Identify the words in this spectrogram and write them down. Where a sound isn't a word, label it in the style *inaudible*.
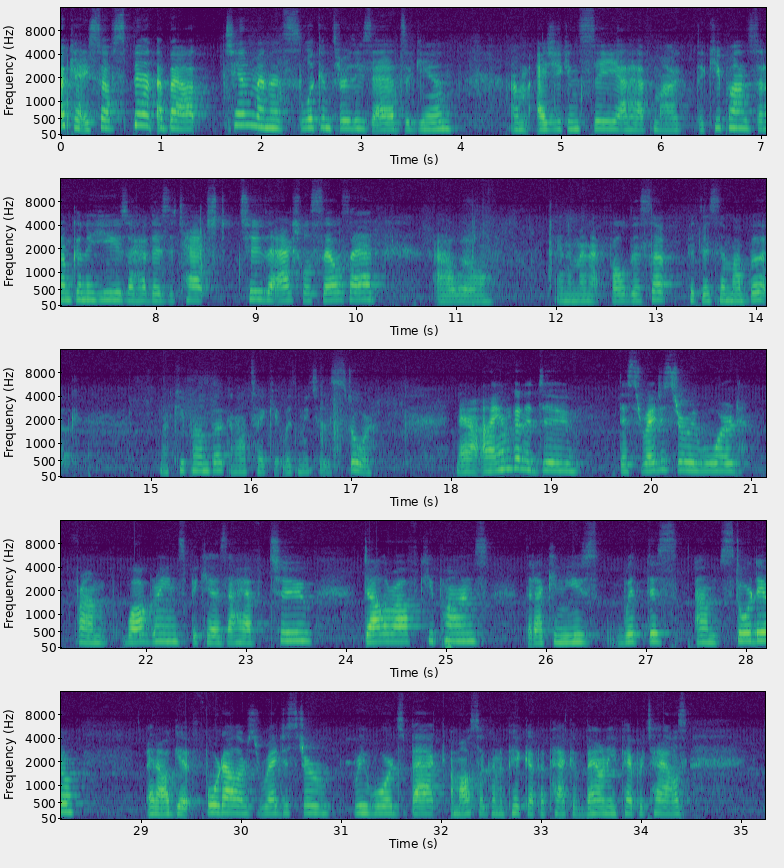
Okay, so I've spent about 10 minutes looking through these ads again. Um, as you can see, I have my the coupons that I'm going to use. I have those attached to the actual sales ad. I will, in a minute, fold this up, put this in my book, my coupon book, and I'll take it with me to the store. Now, I am going to do this register reward from Walgreens because I have two dollar off coupons that I can use with this um, store deal and I'll get $4 register rewards back. I'm also going to pick up a pack of Bounty paper towels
